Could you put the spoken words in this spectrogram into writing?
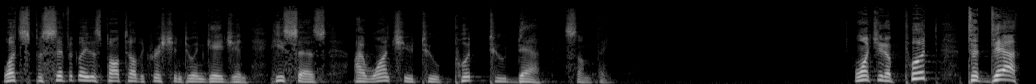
What specifically does Paul tell the Christian to engage in? He says, I want you to put to death something. I want you to put to death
